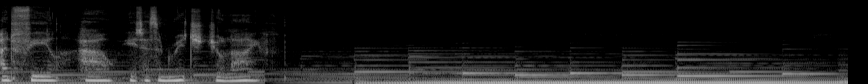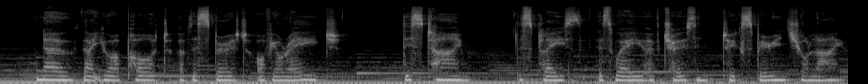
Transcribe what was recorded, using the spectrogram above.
and feel how it has enriched your life. Know that you are part of the spirit of your age. This time, this place is where you have chosen to experience your life.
